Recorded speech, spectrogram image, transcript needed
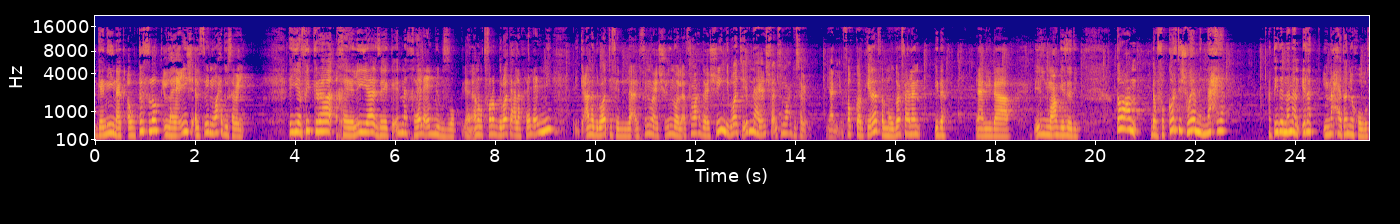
جنينك أو طفلك اللي هيعيش 2071 هي فكرة خيالية زي كأنك خيال علمي بالظبط. يعني أنا بتفرج دلوقتي على خيال علمي أنا دلوقتي في ال 2020 ولا 2021 دلوقتي ابني هيعيش في 2071 يعني فكر كده فالموضوع فعلا إيه ده؟ يعني ده إيه المعجزة دي؟ طبعا لو فكرت شوية من ناحية هبتدي إن أنا أنقلك لناحية تانية خالص.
